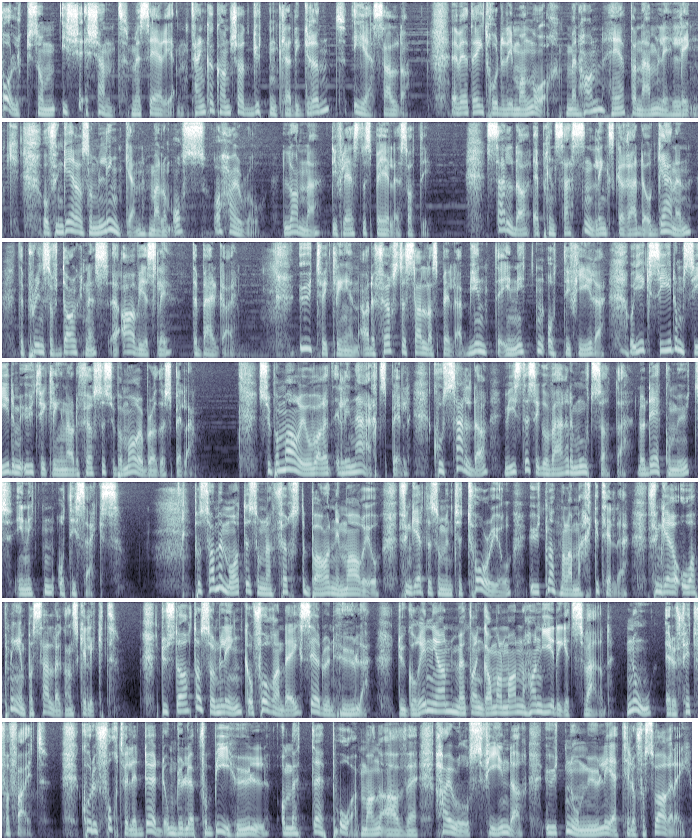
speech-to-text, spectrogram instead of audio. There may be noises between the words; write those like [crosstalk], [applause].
Folk som ikke er kjent med serien, tenker kanskje at gutten kledd i grønt er Zelda. Jeg vet jeg trodde det i mange år, men han heter nemlig Link, og fungerer som linken mellom oss og Hyrule, landet de fleste spill er satt i. Zelda er prinsessen Link skal redde, og Ganon, the Prince of Darkness, er obviously the bad guy. Utviklingen av det første Zelda-spillet begynte i 1984, og gikk side om side med utviklingen av det første Super Mario Brothers-spillet. Super Mario var et linært spill, hvor Zelda viste seg å være det motsatte når det kom ut i 1986. På samme måte som den første banen i Mario fungerte som en tutorial uten at man la merke til det, fungerer åpningen på Zelda ganske likt. Du starter som Link, og foran deg ser du en hule. Du går inn i han, møter en gammel mann, han gir deg et sverd. Nå er du fit for fight. Hvor du fort ville dødd om du løp forbi hulen og møtte på mange av Hyrules fiender uten noen mulighet til å forsvare deg.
